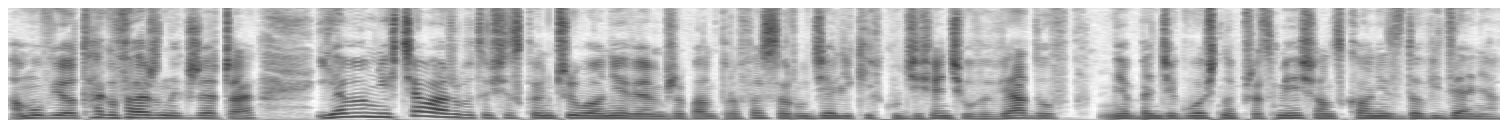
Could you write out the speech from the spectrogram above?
a mówię o tak ważnych rzeczach. I ja bym nie chciała, żeby to się skończyło, nie wiem, że pan profesor udzieli kilkudziesięciu wywiadów, nie będzie głośno przez miesiąc, koniec, do widzenia.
